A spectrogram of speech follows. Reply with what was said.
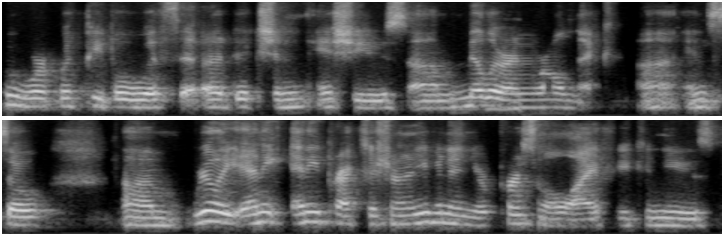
who work with people with addiction issues, um, Miller and Rollnick. Uh, and so um, really any any practitioner, even in your personal life, you can use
